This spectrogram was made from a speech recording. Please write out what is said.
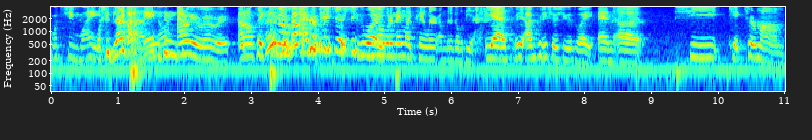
Was she white? Was she? Goddamn. I don't even remember. I don't think she's. I'm pretty sure she's white. You know, with a name like Taylor, I'm gonna go with yes. Yeah, it's, I'm pretty sure she was white. And uh, she kicked her mom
